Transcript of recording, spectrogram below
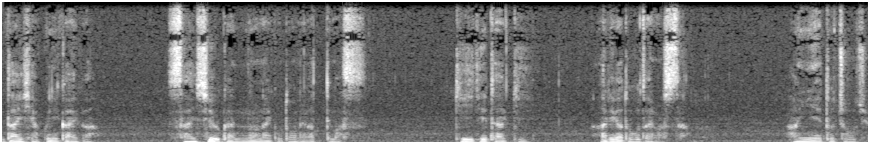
第102回が最終回にならないことを願ってます。聞いていただきありがとうございました。繁栄と長寿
